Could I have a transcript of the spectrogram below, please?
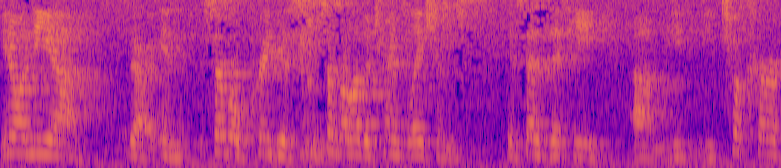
You know, in the, uh, in several previous, several other translations, it says that he um, he, he took her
